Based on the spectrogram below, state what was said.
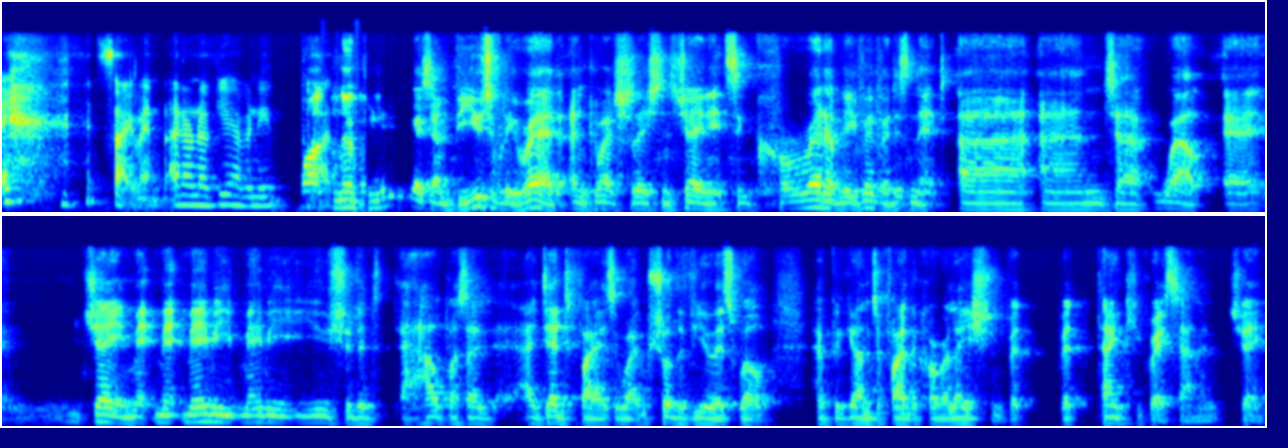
Simon, I don't know if you have any. Well, no, yes, and beautifully read, and congratulations, Jane. It's incredibly vivid, isn't it? Uh, and uh, well, uh, Jane, maybe maybe you should help us identify as well. I'm sure the viewers will have begun to find the correlation, but but thank you, Grace Ann and Jane.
